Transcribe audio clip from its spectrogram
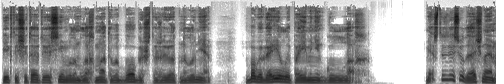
Пикты считают ее символом лохматого бога, что живет на Луне. Бога гориллы по имени Гуллах. Место здесь удачное.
